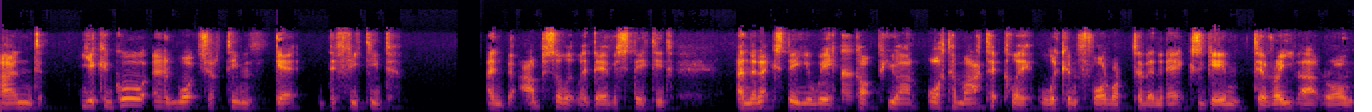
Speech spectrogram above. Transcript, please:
and you could go and watch your team get defeated and be absolutely devastated. And the next day you wake up, you are automatically looking forward to the next game to right that wrong.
